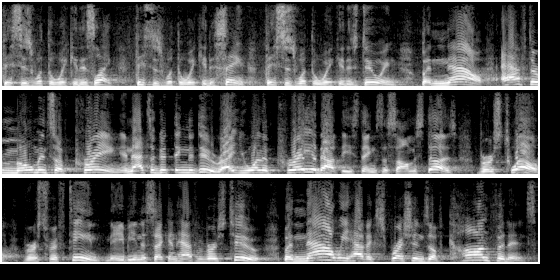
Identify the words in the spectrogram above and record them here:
This is what the wicked is like. This is what the wicked is saying. This is what the wicked is doing. But now, after moments of praying, and that's a good thing to do, right? You want to pray about these things, the psalmist does. Verse 12, verse 15, maybe in the second half of verse 2. But now we have expressions of confidence.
